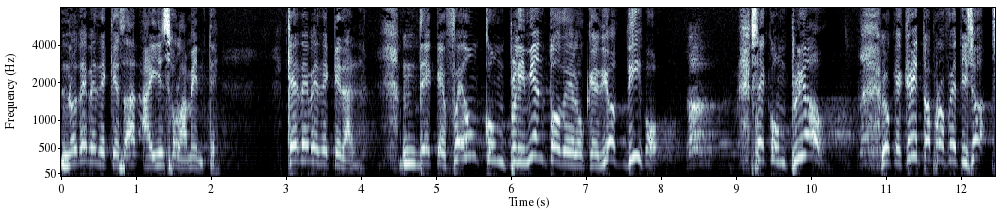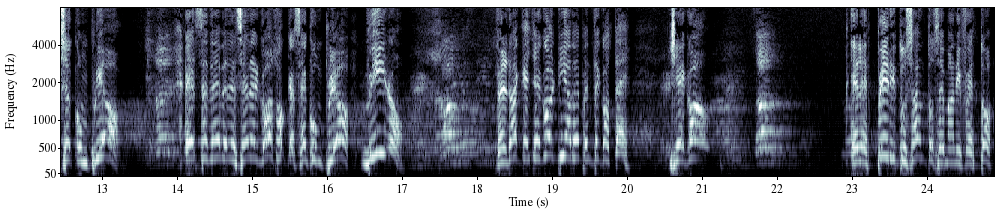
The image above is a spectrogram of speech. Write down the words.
No debe de quedar ahí solamente. ¿Qué debe de quedar? De que fue un cumplimiento de lo que Dios dijo. Se cumplió. Lo que Cristo profetizó se cumplió. Ese debe de ser el gozo que se cumplió. Vino. ¿Verdad que llegó el día de Pentecostés? Llegó. El Espíritu Santo se manifestó,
